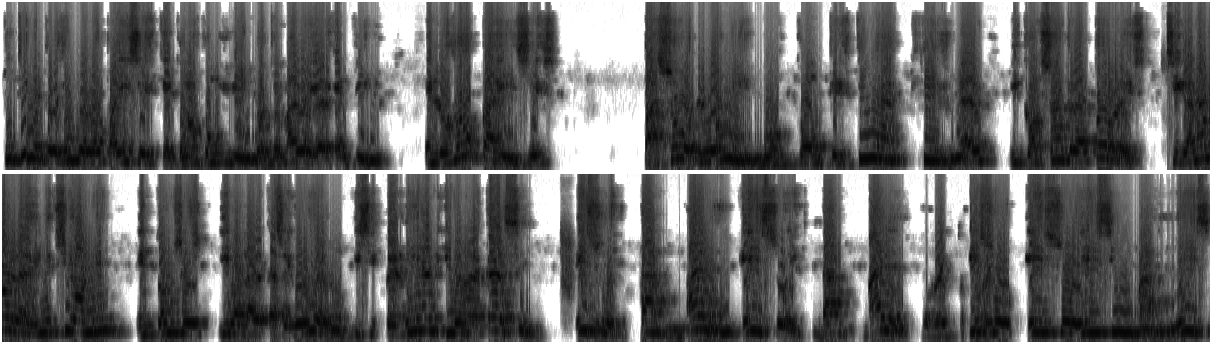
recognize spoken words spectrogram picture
Tú tienes, por ejemplo, dos países que conozco muy bien, Guatemala y Argentina. En los dos países pasó lo mismo con Cristina Kirchner y con Sandra Torres. Si ganaban las elecciones, entonces iban a la casa de gobierno y si perdían, iban a la cárcel. Eso está mal, eso está mal. Correcto. Eso, eso es inmadurez,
